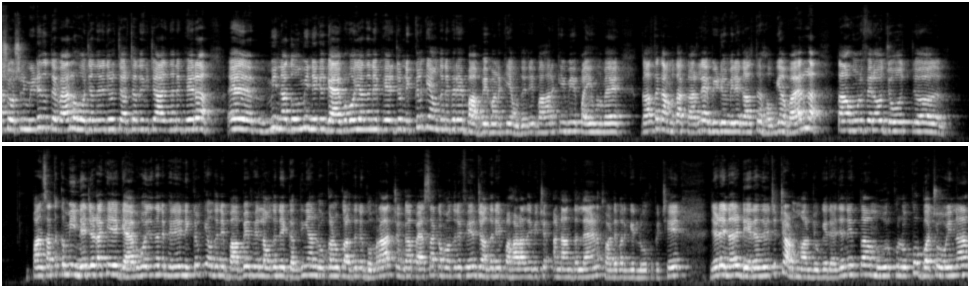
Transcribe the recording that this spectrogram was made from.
ਸੋਸ਼ਲ ਮੀਡੀਆ ਦੇ ਉੱਤੇ ਵਾਇਰਲ ਹੋ ਜਾਂਦੇ ਨੇ, ਜਦੋਂ ਚਰਚਾ ਦੇ ਵਿੱਚ ਆ ਜਾਂਦੇ ਨੇ, ਫਿਰ ਇਹ ਮਹੀਨਾ, ਦੋ ਮਹੀਨੇ ਕੇ ਗਾਇਬ ਹੋ ਜਾਂਦੇ ਨੇ, ਫਿਰ ਜੋ ਨਿਕਲ ਕੇ ਆਉਂਦੇ ਨੇ, ਫਿਰ ਇਹ ਬਾਬੇ ਬਣ ਕੇ ਆਉਂਦੇ ਨੇ। ਬਾਹਰ ਕੀ ਵੀ ਭਾਈ ਹੁਣ ਮੈਂ ਗਲਤ ਕੰਮ ਤਾਂ ਕਰ ਲਿਆ ਵੀਡੀਓ ਮੇਰੇ ਗਲਤ ਹੋ ਗਿਆ ਵਾਇਰਲ ਤਾਂ ਹੁਣ ਫਿਰ ਉਹ ਜੋ ਪੰਜ ਸੱਤ ਕੁ ਮਹੀਨੇ ਜਿਹੜਾ ਕਿ ਇਹ ਗਾਇਬ ਹੋ ਜਾਂਦੇ ਨੇ, ਫਿਰ ਇਹ ਨਿਕਲ ਕੇ ਆਉਂਦੇ ਨੇ, ਬਾਬੇ ਫਿਰ ਲਾਉਂਦੇ ਨੇ, ਗੱਦੀਆਂ ਲੋਕਾਂ ਨੂੰ ਕਰਦੇ ਨੇ ਗੁੰਮਰਾਹ, ਚੰਗਾ ਪੈਸਾ ਕਮਾਉਂਦੇ ਨੇ, ਫਿਰ ਜਾਂਦੇ ਨੇ ਪਹਾੜਾਂ ਦੇ ਵਿੱਚ ਆਨੰਦ ਲੈਣ, ਤੁਹਾਡੇ ਵਰਗੇ ਲੋਕ ਪਿੱਛੇ ਜਿਹੜੇ ਇਹਨਾਂ ਦੇ ਡੇਰਿਆਂ ਦੇ ਵਿੱਚ ਝਾੜੂ ਮਾਰਨ ਜੋਗੇ ਰਹਿ ਜਾਂਦੇ ਤਾਂ ਮੂਰਖ ਲੋਕੋ, ਬਚੋ ਇਹਨਾਂ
